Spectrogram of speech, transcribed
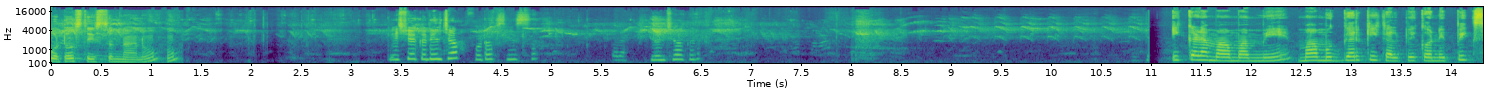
ఫొటోస్ తీస్తున్నాను. కేశ్వి అక్కడ నిల్చో? ఫొటోస్ తీస్తా. నిల్చో అక్కడ. ఇక్కడ మా మమ్మీ మా ముగ్గురికి కలిపి కొన్ని పిక్స్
